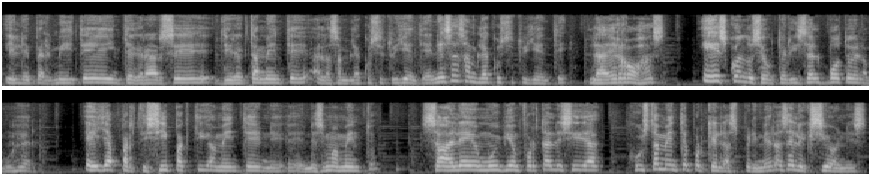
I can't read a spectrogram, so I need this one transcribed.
y le permite integrarse directamente a la Asamblea Constituyente. En esa Asamblea Constituyente, la de Rojas, es cuando se autoriza el voto de la mujer. Ella participa activamente en, en ese momento, sale muy bien fortalecida justamente porque las primeras elecciones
